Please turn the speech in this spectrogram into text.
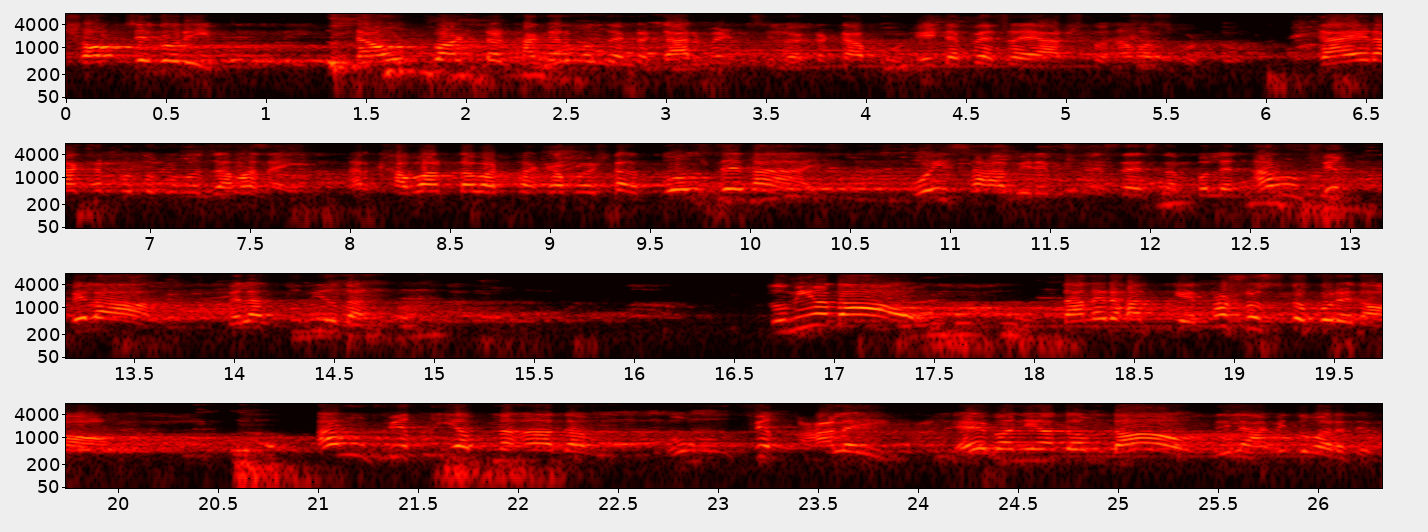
সবচেয়ে গরিব। ডাউন পার্টটা ঢাকার মতো একটা গার্মেন্ট ছিল, একটা কাপড়। এটা পেঁচায় আসতো, নামাজ পড়তো। গায়ে রাখার মতো কোনো জামা নাই, আর খাবার দাবার টাকা পয়সা বলতে নাই। ওই সাহাবীর ইসলাম বললেন, আনফিক বেলাল বেলাল, তুমিও দান তুমিও দাও, দানের হাতকে প্রশস্ত করে দাও। আনফিক আদম, উনফিক বানি আদম, দাও, দিলে আমি তোমারে দেব।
